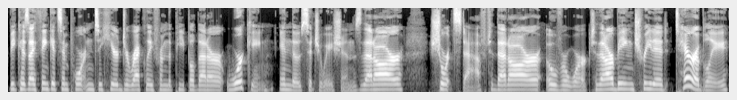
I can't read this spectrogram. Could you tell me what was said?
because I think it's important to hear directly from the people that are working in those situations, that are short staffed, that are overworked, that are being treated terribly,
